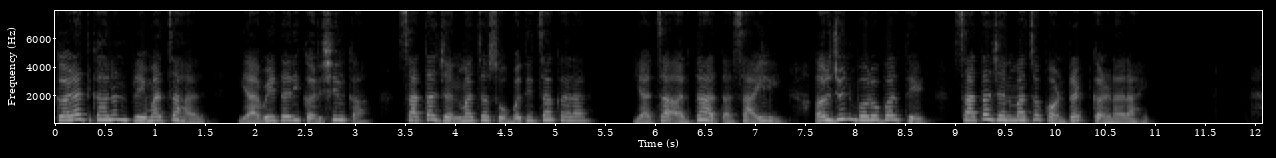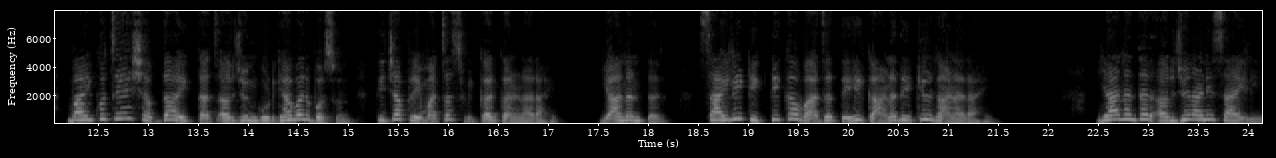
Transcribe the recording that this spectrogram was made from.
कळ्यात घालून प्रेमाचा हार यावेळी तरी करशील का? साता जन्माच्या सोबतीचा करार. याचा अर्थ आता सायली अर्जुन बरोबर थेट साता जन्माचं कॉन्ट्रॅक्ट करणार आहे. बायकोचे हे शब्द ऐकताच अर्जुन गुडघ्यावर बसून तिच्या प्रेमाचा स्वीकार करणार आहे. यानंतर सायली टिकटिका वाजते हे गाणं देखील गाणार आहे. यानंतर अर्जुन आणि सायली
